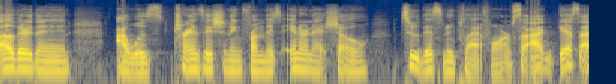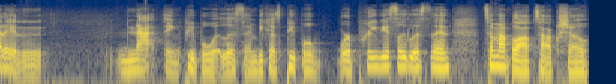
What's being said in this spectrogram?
other than I was transitioning from this internet show to this new platform. So I guess I didn't not think people would listen because people were previously listening to my blog talk show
